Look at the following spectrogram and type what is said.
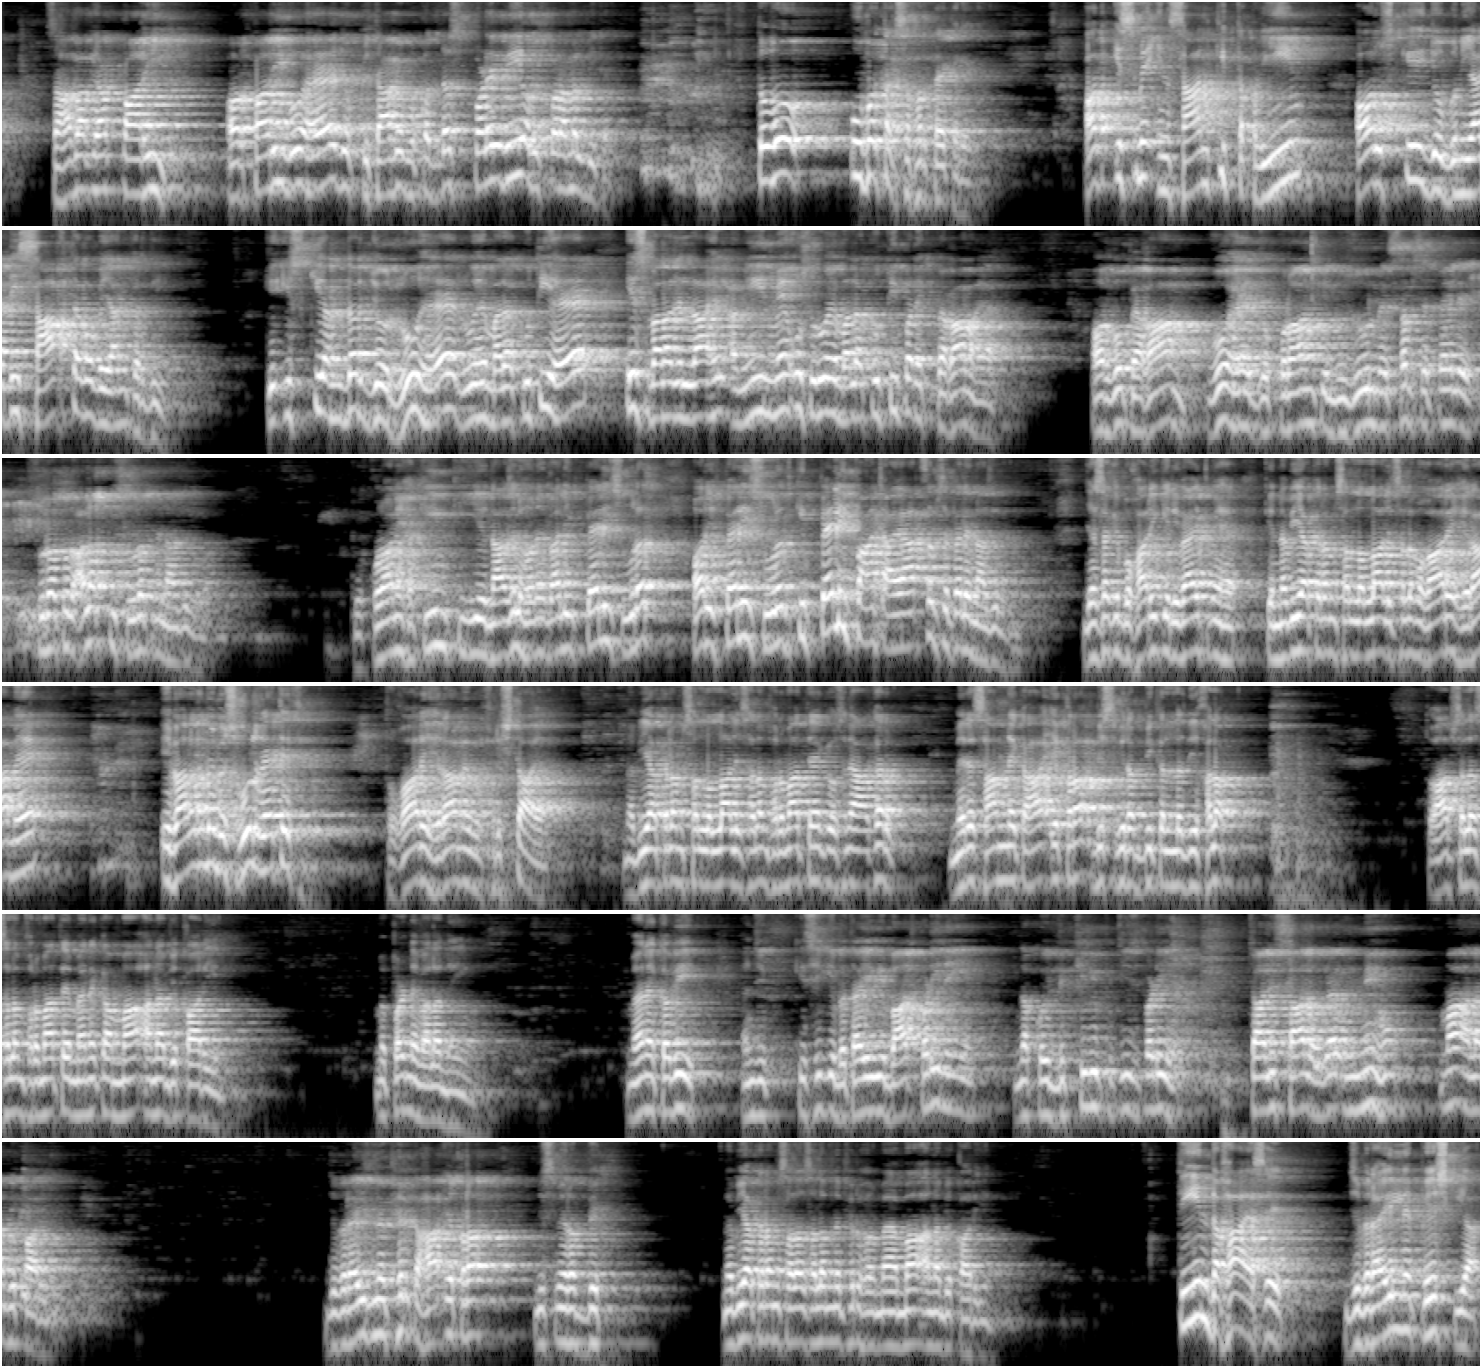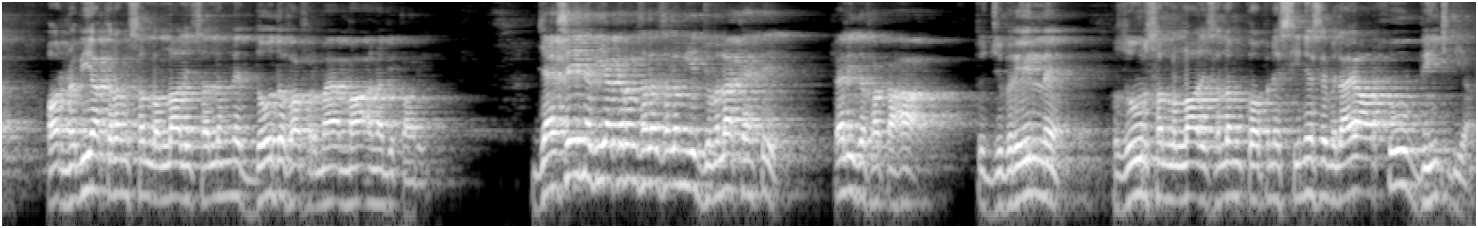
صحابہ کیا؟ قاری۔ اور قاری وہ ہے جو کتاب مقدس پڑھے بھی اور اس پر عمل بھی کرے۔ تو وہ اوپر تک سفر طے کرے گا۔ اب اس میں انسان کی تقویم اور اس کی جو بنیادی ساخت ہے وہ بیان کر دی کہ اس کے اندر جو روح ہے، روح ملاکوتی ہے، اس بلاد اللہ امین میں اس روح ملاکوتی پر ایک پیغام آیا اور وہ پیغام وہ ہے جو قرآن کے نزول میں سب سے پہلے صورت العلق کی صورت میں نازل ہوا۔ کہ قرآن حکیم کی یہ نازل ہونے والی پہلی صورت اور اس پہلی صورت کی پہلی پانچ آیات سب سے پہلے نازل ہوئی۔ جیسا کہ بخاری کی روایت میں ہے کہ نبی کرم صلی اللہ علیہ وسلم غار ہرا میں عبادت میں مشغول رہتے تھے۔ تو غار ہرا میں وہ فرشتہ آیا۔ نبی کرم صلی اللہ علیہ وسلم فرماتے ہیں کہ اس نے آ کر میرے سامنے کہا اقرا بسم ربی کلدی خلق۔ تو آپ صلی اللہ علیہ وسلم فرماتے ہیں، میں نے کہا ماں انا بقاری میں پڑھنے والا نہیں ہوں۔ میں نے کبھی ہاں جی کسی کی بتائی ہوئی بات پڑھی نہیں ہے، نہ کوئی لکھی ہوئی چیز پڑھی ہے۔ چالیس سال ہو گئے امی ہوں۔ ماں انا بقاری جبرائیل نے پھر کہا اقرا جس میں ربک۔ نبی کرم صلی اللہ علیہ وسلم نے پھر فرمایا، ماں انا بقاری تین دفعہ ایسے جبرائیل نے پیش کیا۔ اور نبی کرم صلی اللہ علیہ وسلم نے دو دفعہ فرمایا، ماں انا بقاری جیسے ہی نبی کرم صلی اللہ علیہ وسلم یہ جملہ کہتے، پہلی دفعہ کہا، تو جبریل نے حضور صلی اللہ علیہ وسلم کو اپنے سینے سے ملایا اور خوب بھینچ دیا۔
